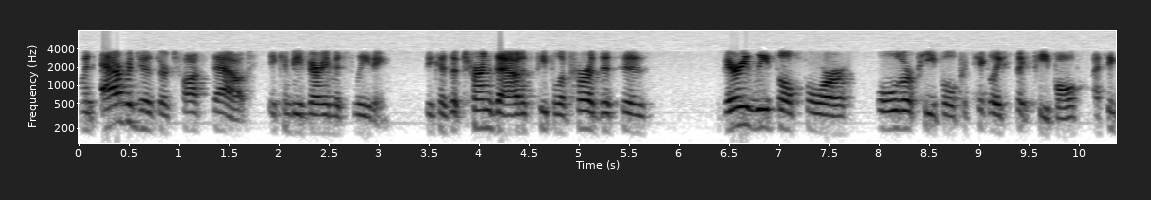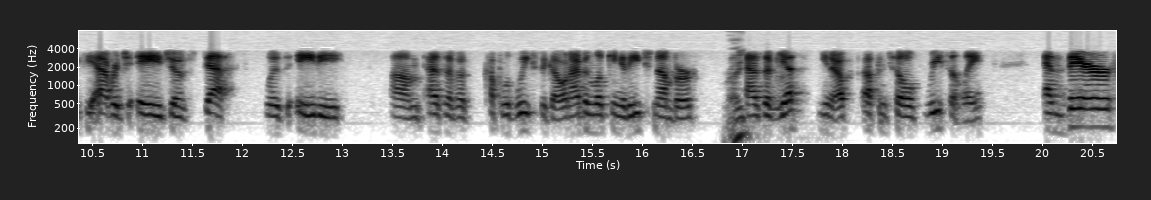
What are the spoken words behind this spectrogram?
when averages are tossed out, it can be very misleading because it turns out, as people have heard, this is very lethal for older people, particularly sick people. I think the average age of death was 80 um, as of a couple of weeks ago, and I've been looking at each number right. as of yet, you know, up until recently, and there,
